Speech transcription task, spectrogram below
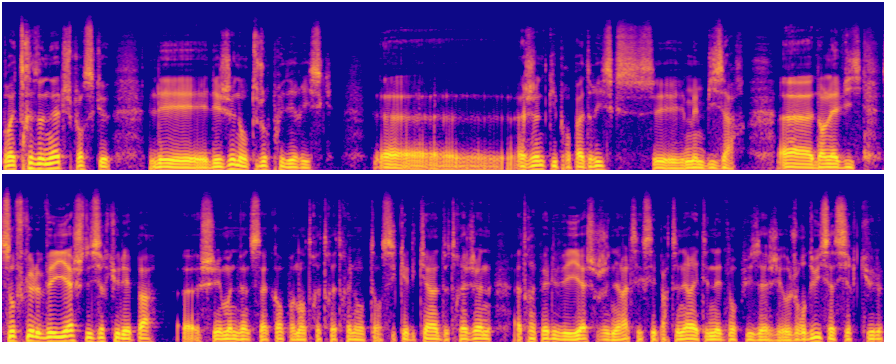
pour être très honnête, je pense que les jeunes ont toujours pris des risques. Euh, un jeune qui prend pas de risques, c'est même bizarre euh, dans la vie. Sauf que le VIH ne circulait pas euh, chez les moins de 25 ans pendant très très très longtemps. Si quelqu'un de très jeune attrapait le VIH, en général, c'est que ses partenaires étaient nettement plus âgés. Aujourd'hui, ça circule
